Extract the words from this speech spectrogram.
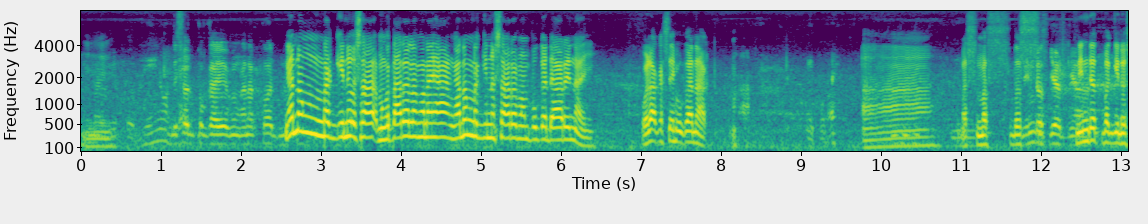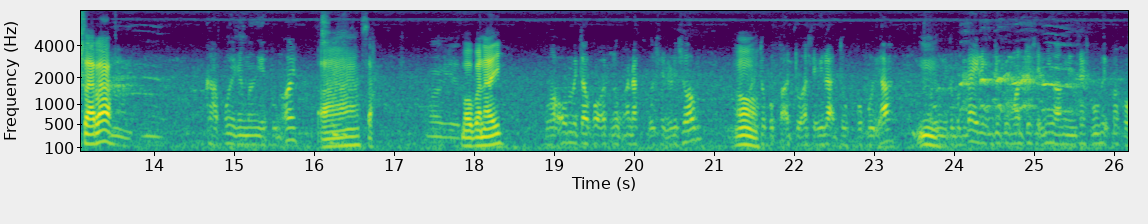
Mm. Bahinom. Lisod po kayo mga anak ko. Nganong nag-inusa, mga tara lang ko na ya, nganong nag-inusara man pug kadari? Wala kasi mo anak. Ay. Ah, mas mas mas Nindot niya. nindot mag inusara. Hmm. Kapoy ng mga ipon ay. Ah, sa Okay. mo ba nay? Mga umitaw ko at nung anak ko sa Rizom. Oh. Ito ko pa ato sa ila, ito ko po ah. Mm. Kung ito magday, hindi ko man to sa inyo, ang interest buhi pa ko.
